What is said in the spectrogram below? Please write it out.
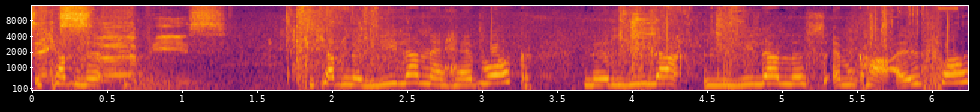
ich habe sechs eine Slurpees. Ich habe eine lila, eine Havoc, eine lila, ein lilanes MK Alpha,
